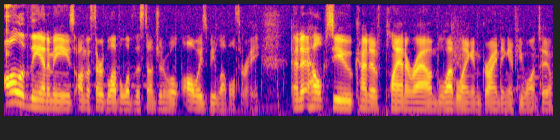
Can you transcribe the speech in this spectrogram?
all of the enemies on the third level of this dungeon will always be level three, and it helps you kind of plan around leveling and grinding if you want to,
